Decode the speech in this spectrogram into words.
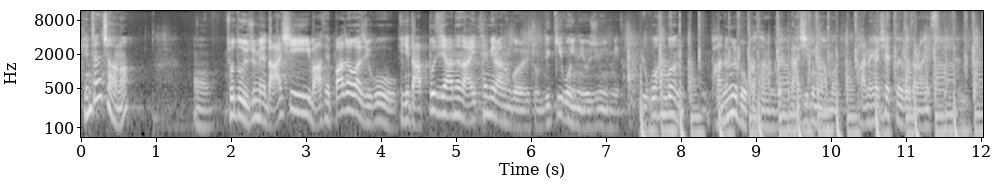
괜찮지 않아? 어, 저도 요즘에 나시 맛에 빠져가지고 이게 나쁘지 않은 아이템이라는 걸 좀 느끼고 있는 요즘입니다. 요거 한번 반응을 볼까 사람들? 나시 분가 한번 반응을 체크해 보도록 하겠습니다.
